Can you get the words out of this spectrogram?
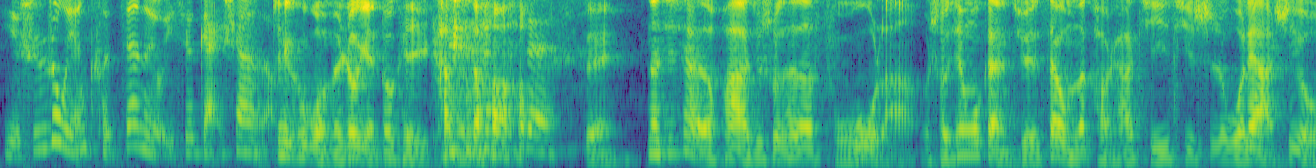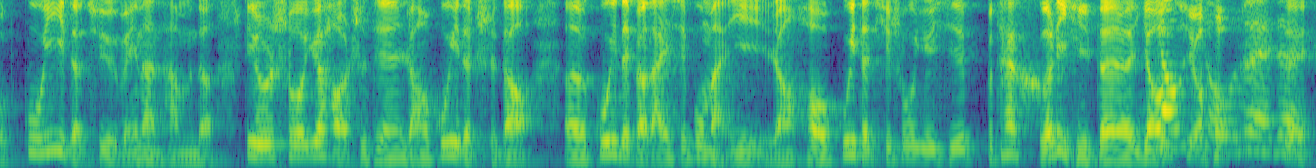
也是肉眼可见的有一些改善了。这个我们肉眼都可以看得到。对 对。那接下来的话就说它的服务了。首先，我感觉在我们的考察期，其实我俩是有故意的去为难他们的。例如说约好了时间，然后故意的迟到，呃，故意的表达一些不满意，然后故意的提出有一些不太合理的 要求。对对。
